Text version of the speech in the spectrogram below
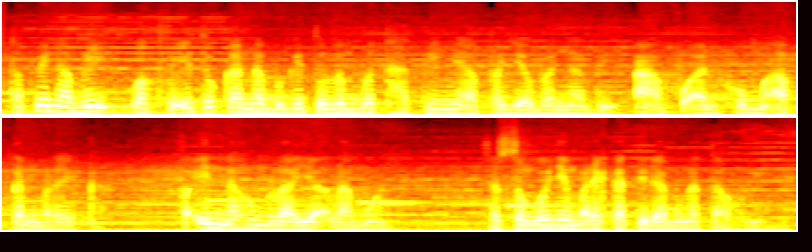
Tapi Nabi waktu itu karena begitu lembut hatinya apa jawaban Nabi? Afu anhum maafkan mereka. Fa innahum la ya'lamun. Sesungguhnya mereka tidak mengetahuinya.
